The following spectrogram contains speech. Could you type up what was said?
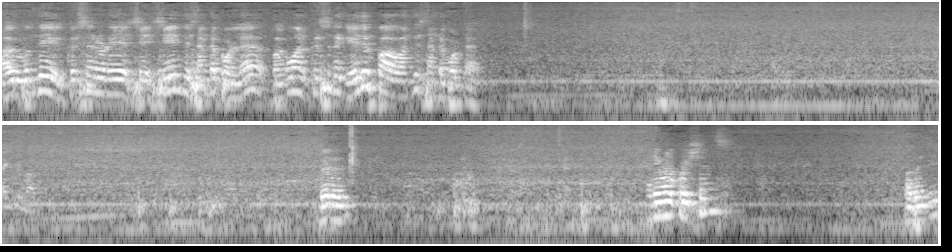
அவர் வந்து கிருஷ்ணருடைய சே- சேர்ந்து சண்டை போடல பகவான் கிருஷ்ணருக்கு எதிர்ப்பா வந்து சண்டை போட்டார் Thank you, Maharaj. There is. Any more questions? Mataji?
